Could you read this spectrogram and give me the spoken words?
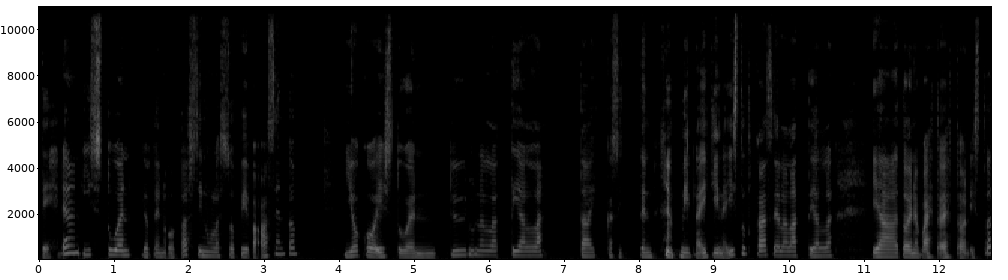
tehdään istuen, joten ota sinulle sopiva asento, joko istuen tyydyllä lattialla – taikka sitten millä ikinä istutkaa siellä lattialla. Ja toinen vaihtoehto on istua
